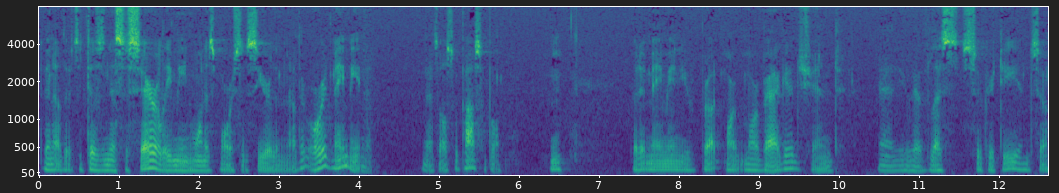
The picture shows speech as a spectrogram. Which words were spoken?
than others. It doesn't necessarily mean one is more sincere than another, or it may mean that. That's also possible. Hmm? But it may mean you've brought more more baggage and and you have less sukriti, and so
